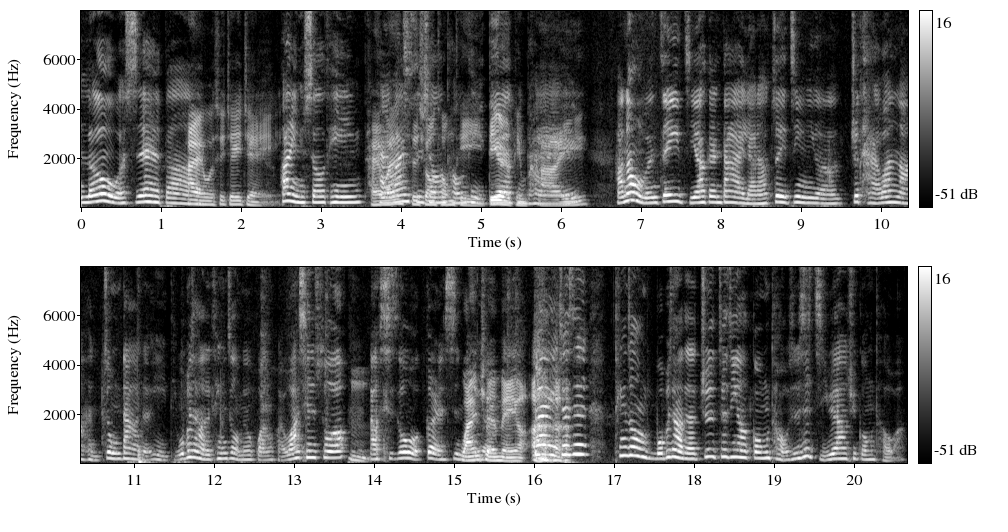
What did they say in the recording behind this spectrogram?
Hello，我是 Ab。嗨，我是 JJ。欢迎收听台湾雌雄同体第二品牌。好，那我们这一集要跟大家聊聊最近一个就台湾啦很重大的议题。我不晓得听众有没有关怀。我要先说，嗯，老实说，我个人是完全没有。对，就是听众，我不晓得，就是最近要公投，是是几月要去公投啊？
